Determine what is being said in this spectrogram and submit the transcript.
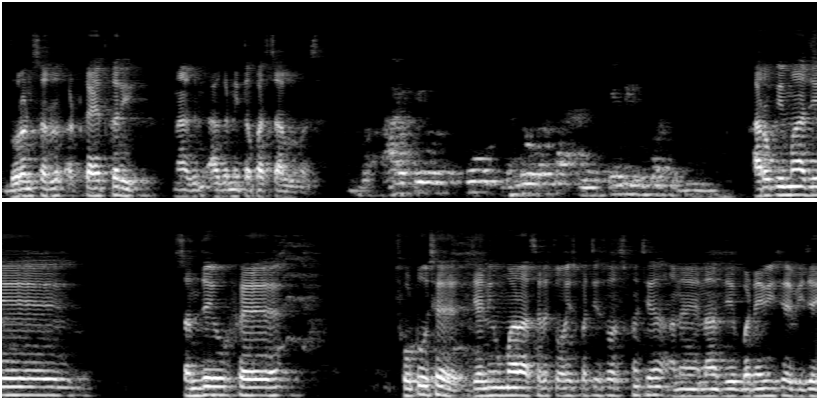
ધોરણસર અટકાયત કરી અને આગળની તપાસ ચાલુ હશે આરોપીમાં જે સંજય ઉર્ફે છોટું છે જેની ઉંમર આશરે ચોવીસ પચીસ વર્ષની છે અને એના જે બનેવી છે વિજય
